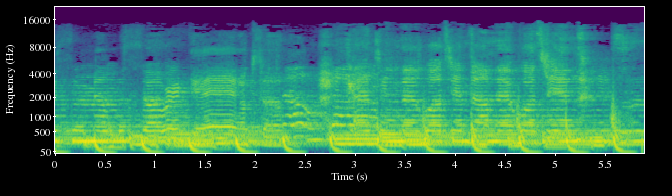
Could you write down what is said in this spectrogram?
있으면 무서울게 없어 같은 내 워진 담내 워진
